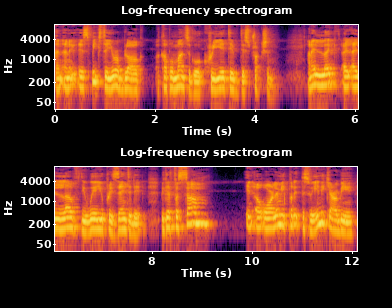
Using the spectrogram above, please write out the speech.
And, and it, it speaks to your blog a couple months ago, creative destruction. And I like, I, I love the way you presented it because for some, in, or let me put it this way, in the Caribbean,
